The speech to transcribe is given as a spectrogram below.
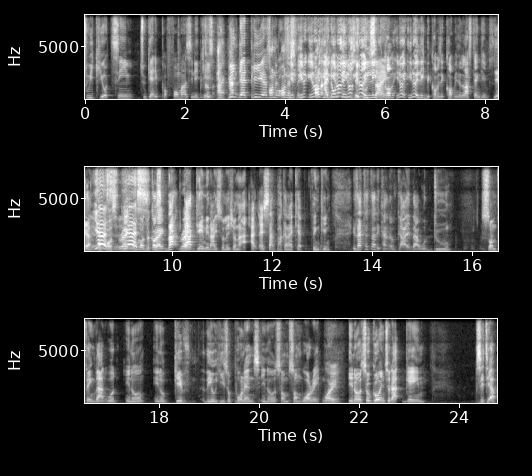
tweak your team to get a performance in a game. Because You've been I- there three years hon- plus. honestly, You, you, you know, Hon- you, I don't you know, think you know, it's you a good league sign. Become, you know, you know, a league becomes a cup in the last ten games. Yeah, Yes, of course. right, yes. Because, because right, that, right. that game in isolation, I, I, I sat back and I kept thinking, is Arteta the kind of guy that would do something that would, you know, you know, give the his opponents, you know, some some worry. Worry. You know, so go into that game. City are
